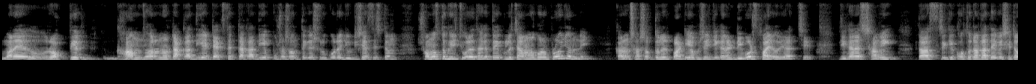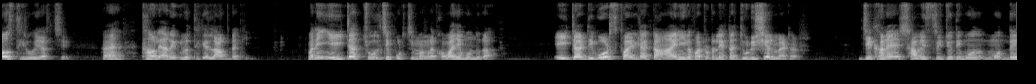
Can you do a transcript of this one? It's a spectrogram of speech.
মানে রক্তের ঘাম ঝরানো টাকা দিয়ে ট্যাক্সের টাকা দিয়ে প্রশাসন থেকে শুরু করে জুডিশিয়াল সিস্টেম সমস্ত কিছু চলে থাকে, তো এগুলো চালানোর কোনো প্রয়োজন নেই। কারণ শাসক দলের পার্টি অফিসে যেখানে ডিভোর্স ফাইল হয়ে যাচ্ছে, যেখানে স্বামী তার স্ত্রীকে কত টাকা দেবে সেটাও স্থির হয়ে যাচ্ছে হ্যাঁ? তাহলে আর এগুলো থেকে লাভটা কি? মানে এইটা চলছে পশ্চিমবাংলায় ভাবা যায় বন্ধুরা? এইটা ডিভোর্স ফাইলটা একটা আইনি ব্যাপার টোটালি একটা জুডিশিয়াল ম্যাটার যেখানে স্বামী স্ত্রীর যদি মধ্যে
